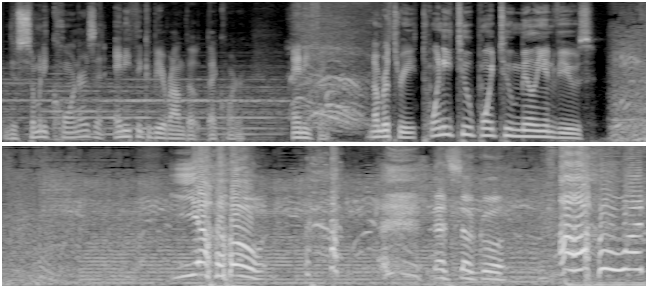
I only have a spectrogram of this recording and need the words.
and there's so many corners and anything could be around the, that corner. Anything. Number three, 22.2 million views. Yo! That's so cool. Oh, what?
